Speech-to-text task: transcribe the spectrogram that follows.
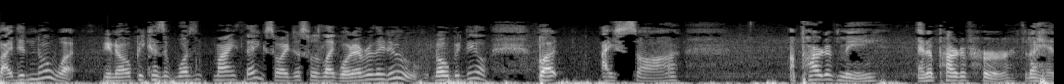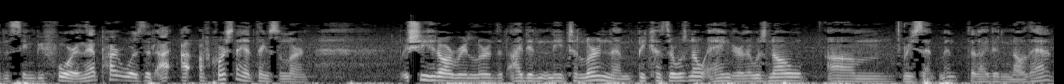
I didn't know what, you know, because it wasn't my thing. So I just was like, whatever they do, no big deal. But I saw a part of me and a part of her that I hadn't seen before. And that part was that I, I of course, I had things to learn. But she had already learned that I didn't need to learn them because there was no anger, there was no um, resentment that I didn't know that.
